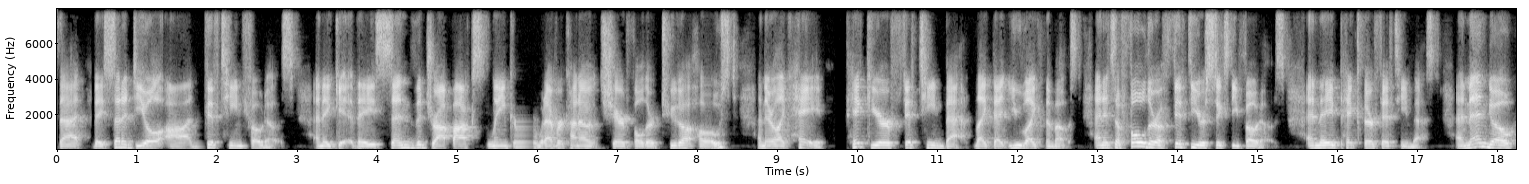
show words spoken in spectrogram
that they set a deal on 15 photos and they get they send the Dropbox link or whatever kind of shared folder to the host and they're like, "Hey, pick your 15 best like that you like the most." And it's a folder of 50 or 60 photos and they pick their 15 best. And then go,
